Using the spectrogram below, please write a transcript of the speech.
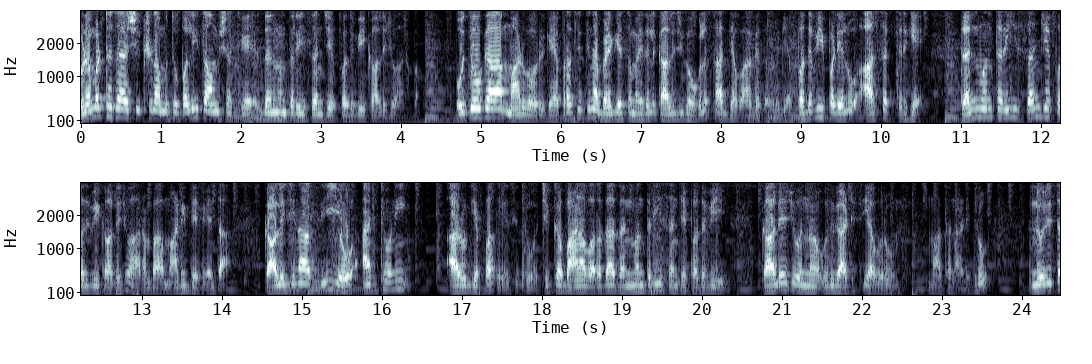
ಗುಣಮಟ್ಟದ ಶಿಕ್ಷಣ ಮತ್ತು ಫಲಿತಾಂಶಕ್ಕೆ ಧನ್ವಂತರಿ ಸಂಜೆ ಪದವಿ ಕಾಲೇಜು ಆರಂಭ. ಉದ್ಯೋಗ ಮಾಡುವವರಿಗೆ ಪ್ರತಿದಿನ ಬೆಳಗ್ಗೆ ಸಮಯದಲ್ಲಿ ಕಾಲೇಜಿಗೆ ಹೋಗಲು ಸಾಧ್ಯವಾಗದವರಿಗೆ ಪದವಿ ಪಡೆಯಲು ಆಸಕ್ತರಿಗೆ ಧನ್ವಂತರಿ ಸಂಜೆ ಪದವಿ ಕಾಲೇಜು ಆರಂಭ ಮಾಡಿದ್ದೇವೆ ಅಂತ ಕಾಲೇಜಿನ ಸಿಇಒ ಆಂಟೋನಿ ಆರೋಗ್ಯಪ್ಪ ತಿಳಿಸಿದರು. ಚಿಕ್ಕಬಾಣವರದ ಧನ್ವಂತರಿ ಸಂಜೆ ಪದವಿ ಕಾಲೇಜುವನ್ನು ಉದ್ಘಾಟಿಸಿ ಅವರು ಮಾತನಾಡಿದರು. ನುರಿತ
